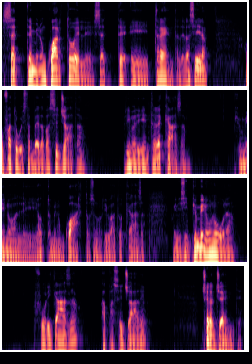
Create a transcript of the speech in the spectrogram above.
7 meno un quarto e le 7 e 30 della sera ho fatto questa bella passeggiata prima di rientrare a casa, più o meno alle 8 meno un quarto sono arrivato a casa, quindi sì, più o meno un'ora fuori casa a passeggiare. C'era gente,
